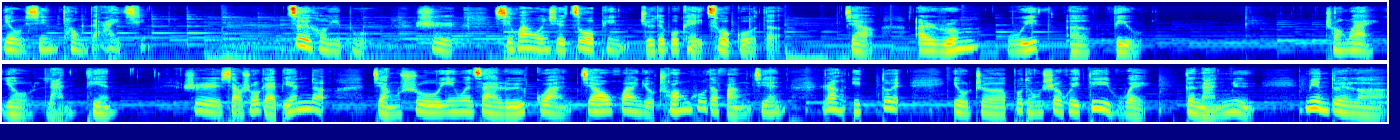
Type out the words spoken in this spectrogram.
又心痛的爱情。最后一部是喜欢文学作品绝对不可以错过的，叫《A Room with a View》。窗外有蓝天，是小说改编的。讲述因为在旅馆交换有窗户的房间，让一对有着不同社会地位的男女面对了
